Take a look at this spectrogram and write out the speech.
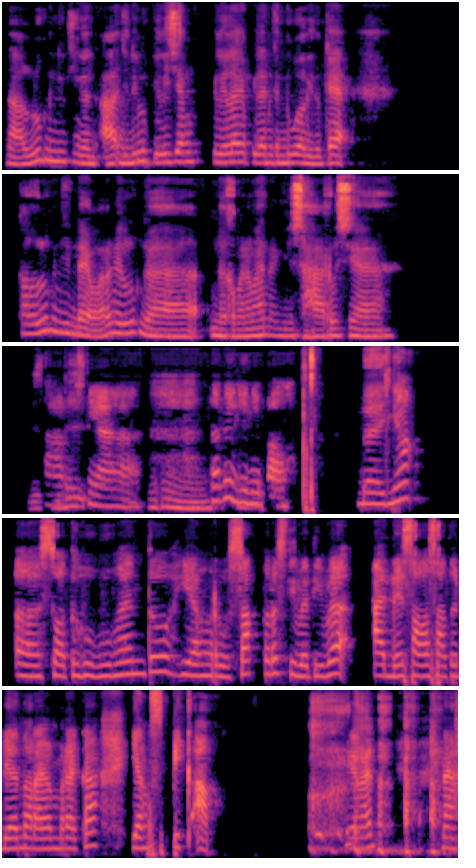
Nah, lu mending tinggal A, jadi lu pilih yang pilihlah pilihan kedua gitu. Kayak kalau lu mencintai orang ya lu nggak nggak ke mana-mana gitu seharusnya. Gitu. Jadi, seharusnya mm-mm. Tapi gini Pal, banyak eh, suatu hubungan tuh yang rusak terus tiba-tiba ada salah satu di antara mereka yang speak up. ya kan? Nah,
